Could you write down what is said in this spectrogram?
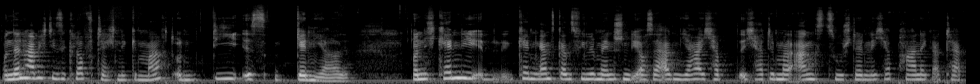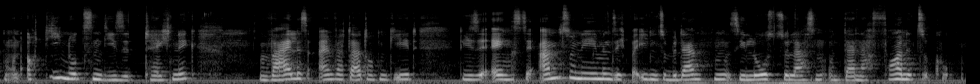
Und dann habe ich diese Klopftechnik gemacht und die ist genial. Und ich kenne die, kenne ganz, ganz viele Menschen, die auch sagen, ja, ich, hab, ich hatte mal Angstzustände, ich habe Panikattacken. Und auch die nutzen diese Technik, weil es einfach darum geht, diese Ängste anzunehmen, sich bei ihnen zu bedanken, sie loszulassen und dann nach vorne zu gucken.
